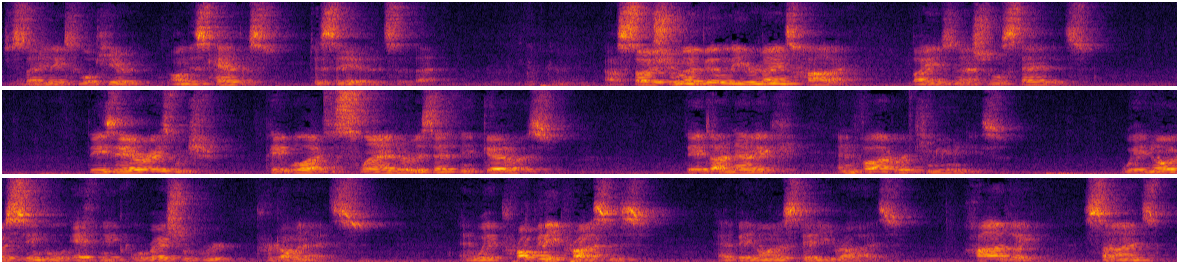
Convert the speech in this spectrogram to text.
Just only need to look here on this campus to see evidence of that. Our social mobility remains high by international standards. These areas, which people like to slander as ethnic ghettos, they're dynamic and vibrant communities where no single ethnic or racial group predominates and where property prices have been on a steady rise. Hardly signs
